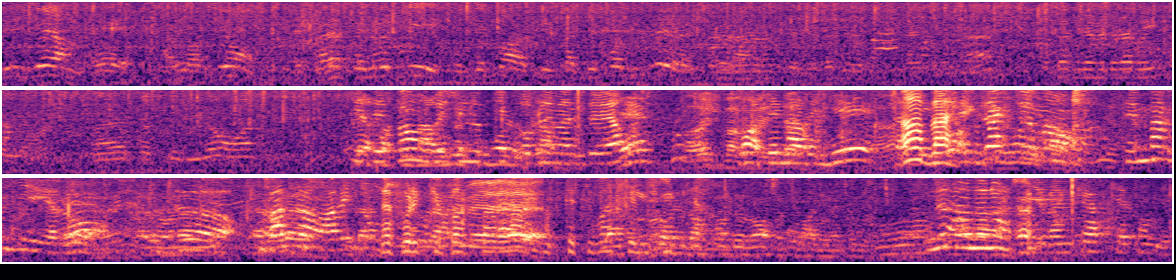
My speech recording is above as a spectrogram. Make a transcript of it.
Luzerne, eh, attention, le pied, c'était pas, pas du tout. Hein Ouais, parce que dis donc, hein. T'inquiète pas, on résout nos petits problèmes internes. Toi, t'es marié, Ah bah, Exactement. T'es marié alors. Dehors. Va-t'en avec ton. il fallait que tu passes par là parce que tu vois, c'est le guide là. Non, non, non, non, il y avait un car qui attendait.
